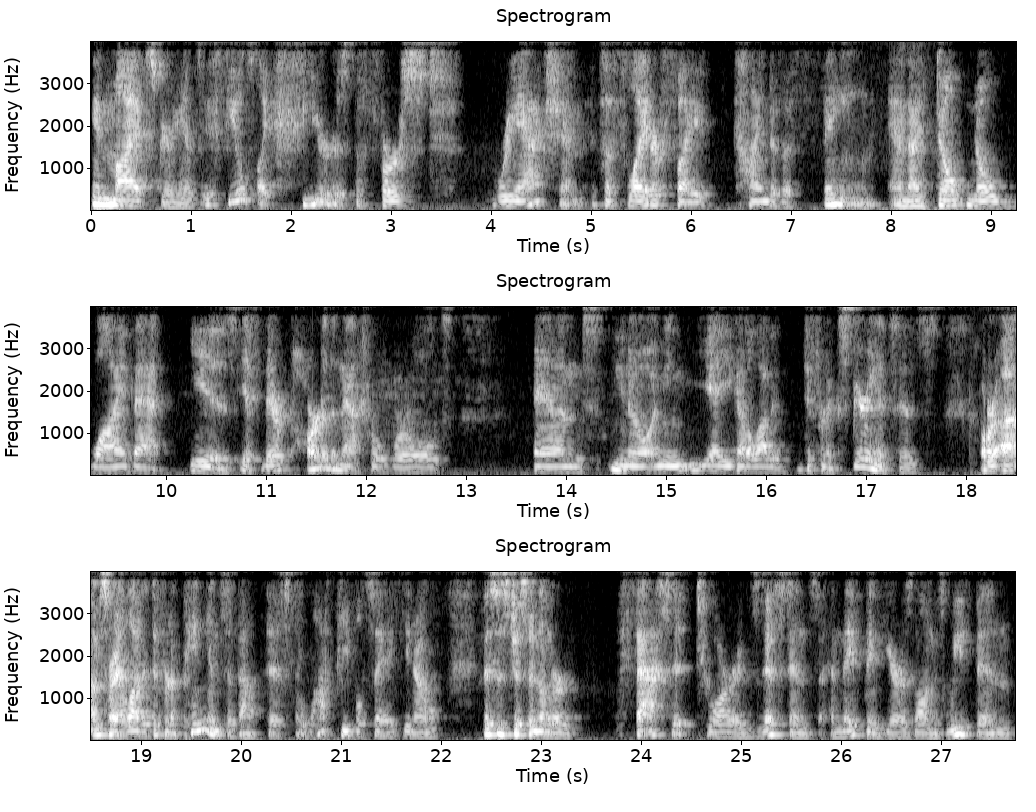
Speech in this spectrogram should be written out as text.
in my experience, it feels like fear is the first reaction. It's a flight or fight kind of a thing. And I don't know why that is. If they're part of the natural world, and, you know, I mean, yeah, you got a lot of different experiences, or uh, I'm sorry, a lot of different opinions about this, but a lot of people say, you know, this is just another facet to our existence and they've been here as long as we've been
